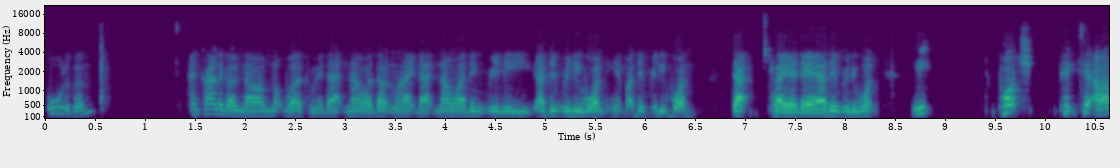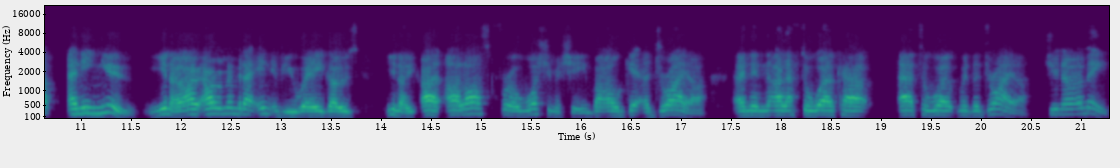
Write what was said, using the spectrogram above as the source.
all of them, and kind of go, no, I'm not working with that. No, I don't like that. No, I didn't really, I didn't really want him. I didn't really want that player there. I didn't really want he. Poch picked it up and he knew. You know, I, I remember that interview where he goes, you know, I, I'll ask for a washing machine, but I'll get a dryer, and then I'll have to work out how to work with a dryer. Do you know what I mean?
